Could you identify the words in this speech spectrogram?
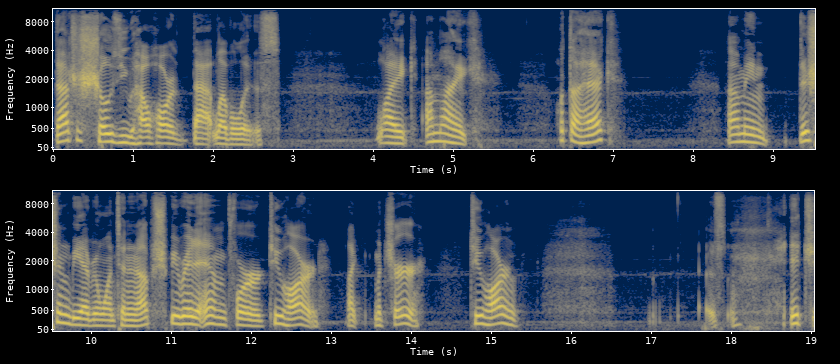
That just shows you how hard that level is. Like, I'm like, what the heck? I mean, this shouldn't be everyone 10 and up. Should be rated M for too hard, like mature, too hard. It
